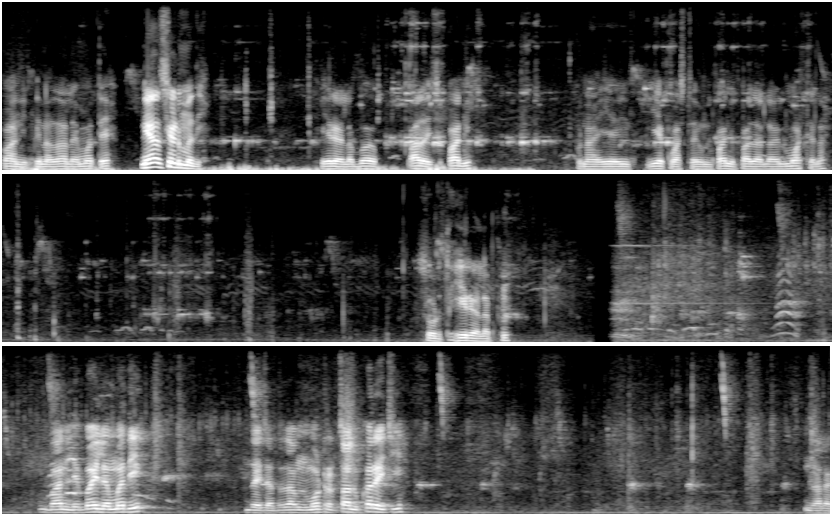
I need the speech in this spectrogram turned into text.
पाणी पिणं झालंय मोत्या. न्या शेडमध्ये. हिऱ्याला ब पाजायचं पाणी. पुन्हा एक एक वाजता येऊन पाणी पाजायला लागलं मोत्याला. सोडतं हिऱ्याला पण. बांधले बैलमध्ये जायचं आता जाऊन मोटर चालू करायची. झाला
